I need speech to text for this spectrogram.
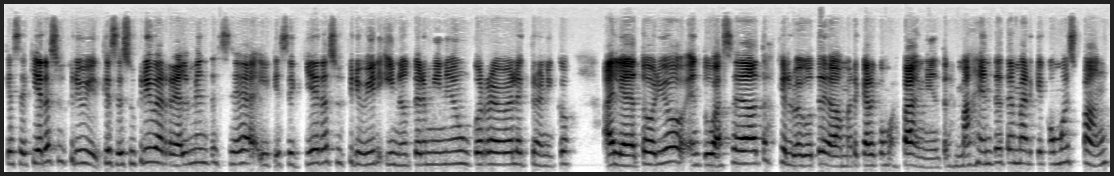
que se quiera suscribir, que se suscriba realmente sea el que se quiera suscribir y no termine un correo electrónico aleatorio en tu base de datos que luego te va a marcar como spam. Mientras más gente te marque como spam,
